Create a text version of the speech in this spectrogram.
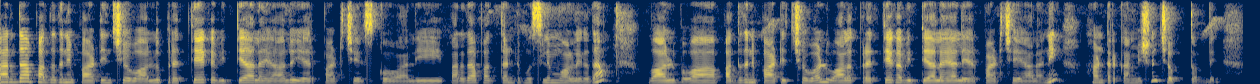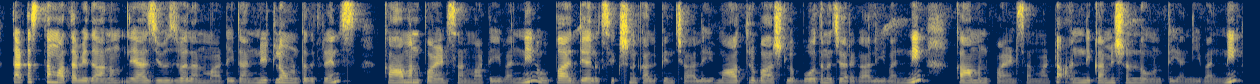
పరదా పద్ధతిని పాటించే వాళ్ళు ప్రత్యేక విద్యాలయాలు ఏర్పాటు చేసుకోవాలి. పరదా పద్ధతి అంటే ముస్లిం వాళ్ళు కదా. వాళ్ళు పద్ధతిని పాటించే వాళ్ళు వాళ్ళకు ప్రత్యేక విద్యాలయాలు ఏర్పాటు చేయాలని హంటర్ కమిషన్ చెప్తుంది. తటస్థ మత విధానం యాజ్ యూజువల్ అనమాట ఇది అన్నిట్లో ఉంటుంది ఫ్రెండ్స్. కామన్ పాయింట్స్ అన్నమాట ఇవన్నీ. ఉపాధ్యాయులకు శిక్షణ కల్పించాలి. మాతృభాషలో బోధన జరగాలి. ఇవన్నీ కామన్ పాయింట్స్ అన్నమాట. అన్ని కమిషన్లో ఉంటాయి ఇవన్నీ.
